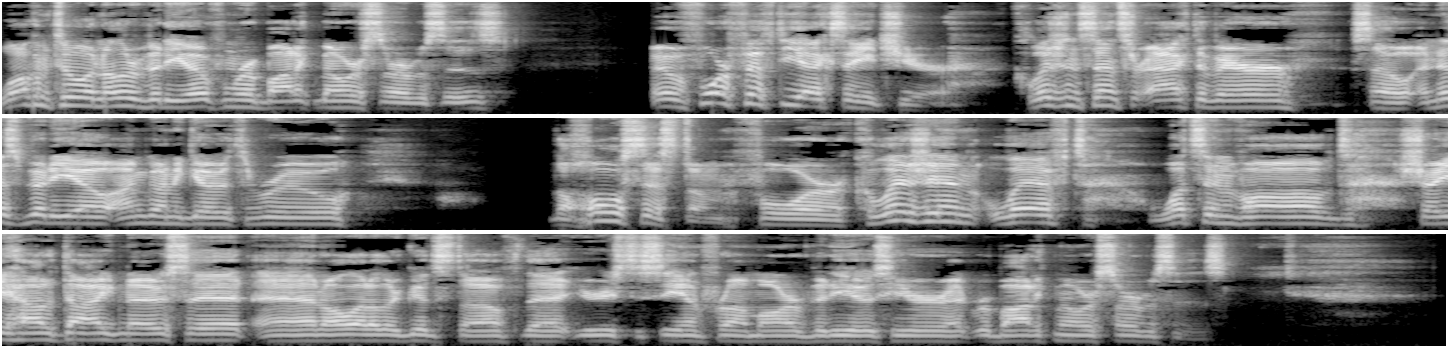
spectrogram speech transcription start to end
Welcome to another video from Robotic Mower Services. We have a 450XH here, collision sensor active error. So in this video, I'm going to go through the whole system for collision, lift, what's involved, show you how to diagnose it, and all that other good stuff that you're used to seeing from our videos here at Robotic Mower Services.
